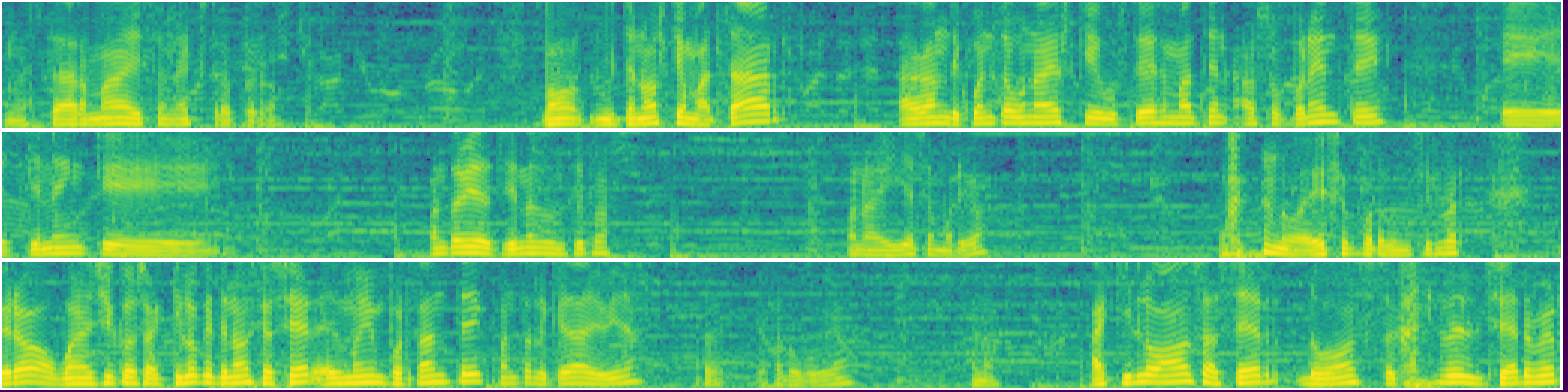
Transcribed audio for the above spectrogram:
no esta arma es un extra pero tenemos que matar hagan de cuenta una vez que ustedes maten a su oponente eh, tienen que ¿cuánta vida tienes Don Silver? bueno ahí ya se murió bueno, F por Don Silver. Pero bueno, chicos, aquí lo que tenemos que hacer es muy importante. ¿Cuánto le queda de vida? A ver, déjalo buguear. Bueno, aquí lo vamos a hacer, lo vamos a sacar del server.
